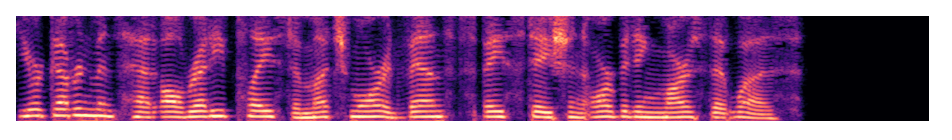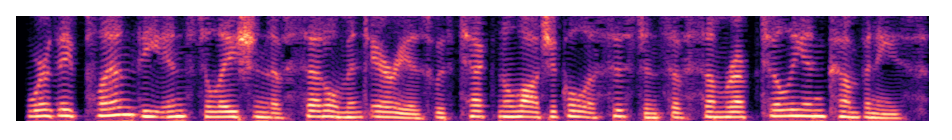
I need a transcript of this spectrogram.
your governments had already placed a much more advanced space station orbiting Mars that was where they planned the installation of settlement areas with technological assistance of some reptilian companies.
